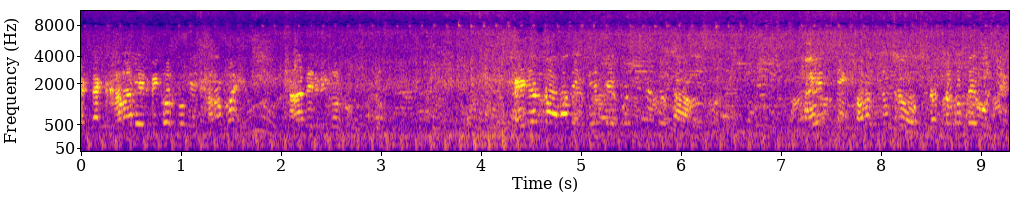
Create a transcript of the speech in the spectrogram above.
একটা খারাপের বিকল্প কি খারাপ হয়? খারাপের বিকল্প এই জন্য আমাদের দেশে সাহিত্যিক শরৎচন্দ্র চট্টোপাধ্যায় বলছেন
